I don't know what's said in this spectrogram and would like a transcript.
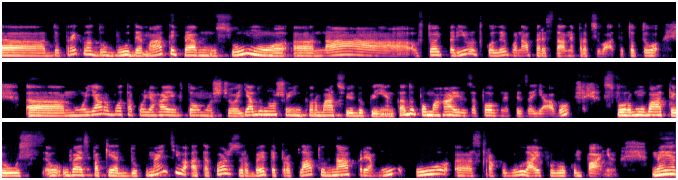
е, до прикладу, буде мати певну суму е, на в той період, коли вона перестане працювати. Тобто, е, моя робота полягає в тому, що я доношу інформацію до клієнта, допомагаю заповнити заяву, сформувати увесь пакет документів, а також зробити проплату напряму у е, страхову лайфову компанію. Ми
